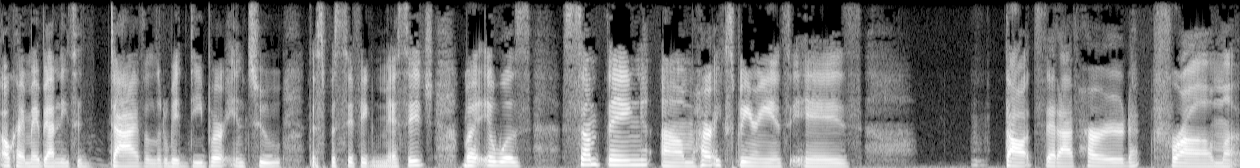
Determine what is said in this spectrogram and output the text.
okay maybe i need to dive a little bit deeper into the specific message. But it was something um, her experience is thoughts that i've heard from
